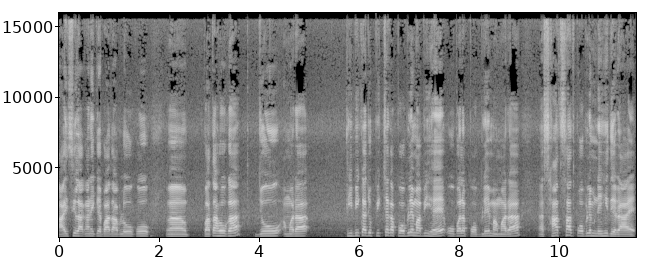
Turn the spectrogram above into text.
आईसी लगाने के बाद आप लोगों को पता होगा जो हमारा टीवी का जो पिक्चर का प्रॉब्लम अभी है, वो वाला प्रॉब्लम हमारा साथ साथ प्रॉब्लम नहीं दे रहा है।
